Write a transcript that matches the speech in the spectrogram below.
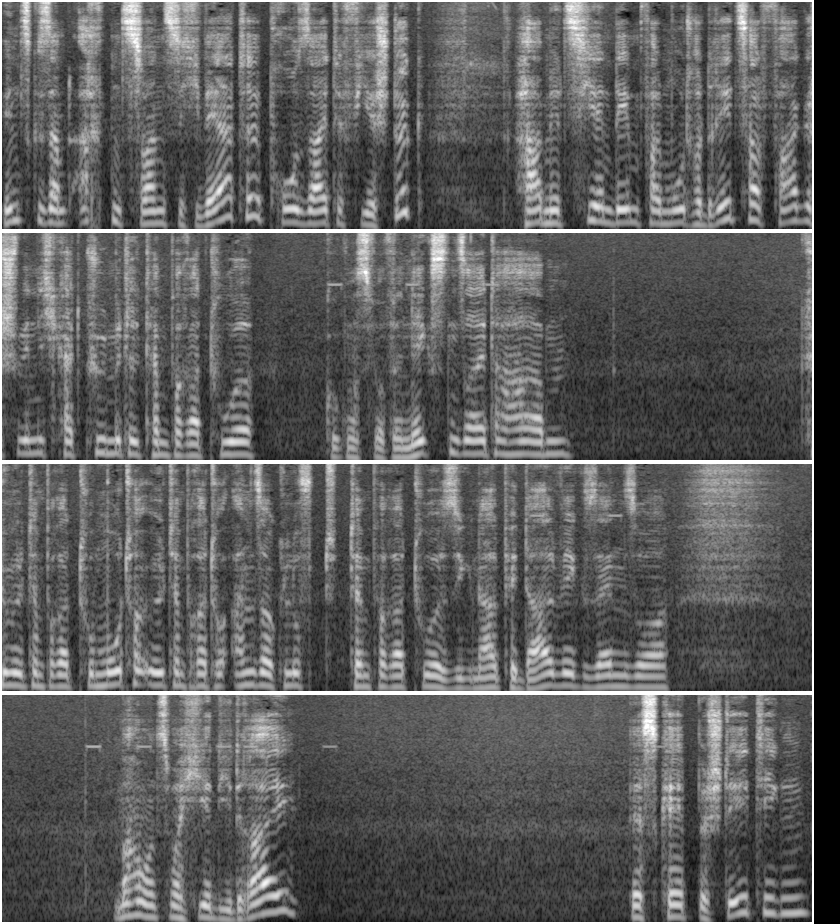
insgesamt 28 Werte, pro Seite vier Stück haben jetzt hier in dem Fall Motordrehzahl, Fahrgeschwindigkeit, Kühlmitteltemperatur. Gucken, was wir auf der nächsten Seite haben. Kühlmitteltemperatur, Motoröltemperatur, Ansauglufttemperatur, Signalpedalwegsensor. Machen wir uns mal hier die drei. Escape bestätigen.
